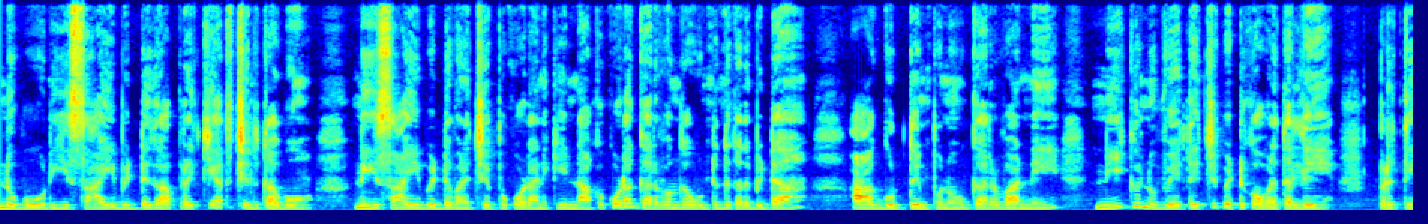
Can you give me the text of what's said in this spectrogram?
నువ్వు నీ సాయి బిడ్డగా ప్రఖ్యాతి చెందుతావు. నీ సాయి బిడ్డవని చెప్పుకోవడానికి నాకు కూడా గర్వంగా ఉంటుంది కదా బిడ్డ. ఆ గుర్తింపును గర్వాన్ని నీకు నువ్వే తెచ్చిపెట్టుకోవాలి తల్లి. ప్రతి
